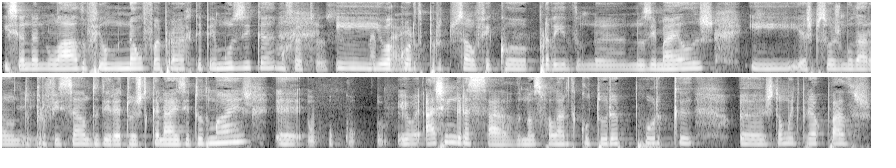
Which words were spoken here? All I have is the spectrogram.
e sendo anulado, o filme não foi para o RTP Música. Morreu tudo. E o acordo de produção ficou perdido na, nos e-mails, e as pessoas mudaram de profissão, de diretores de canais e tudo mais. Uh, eu acho engraçado não se falar de cultura porque uh, estão muito preocupados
